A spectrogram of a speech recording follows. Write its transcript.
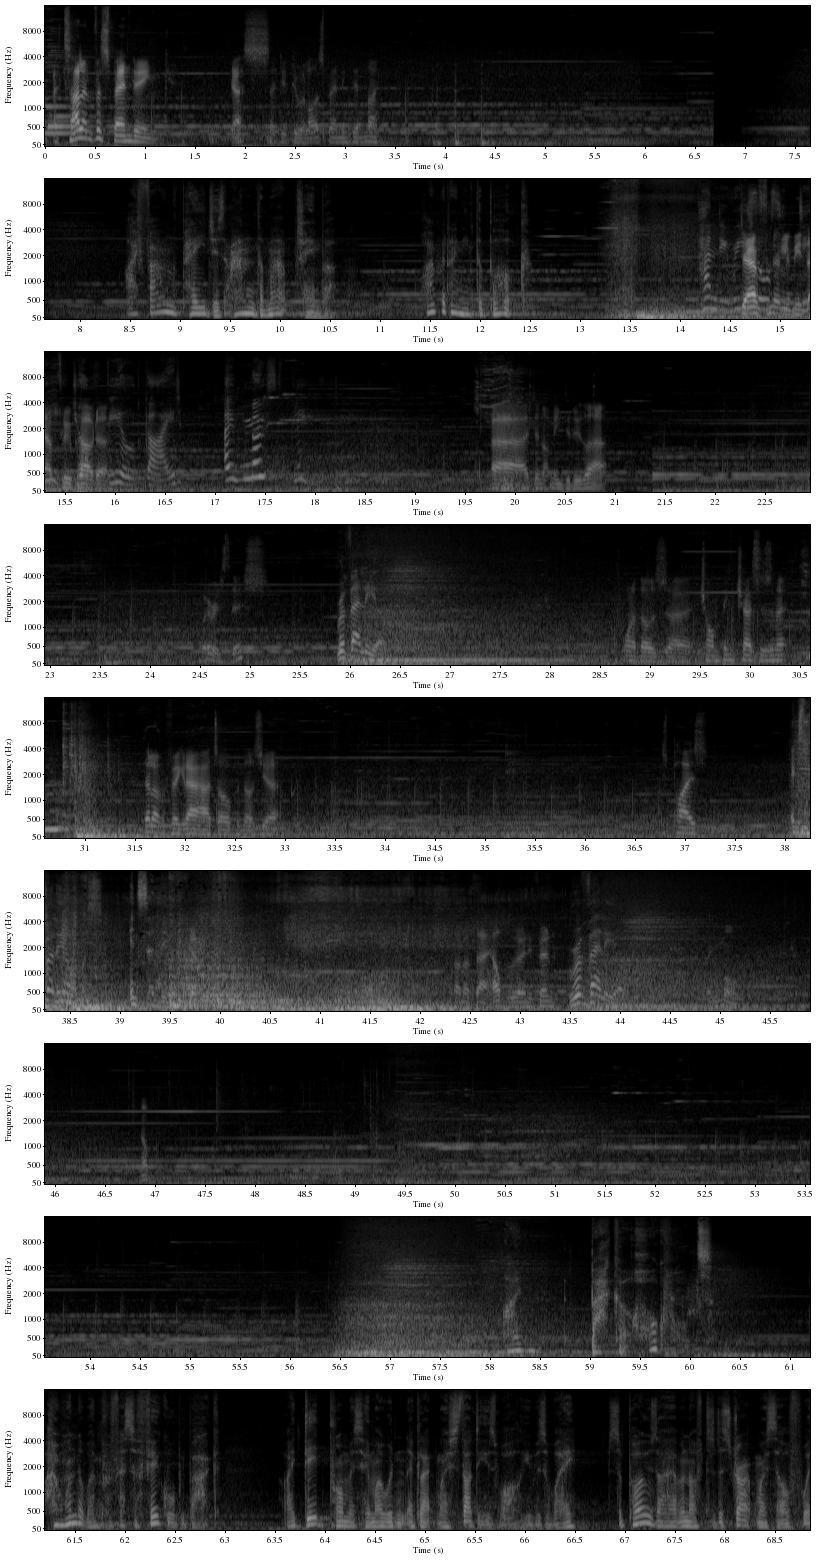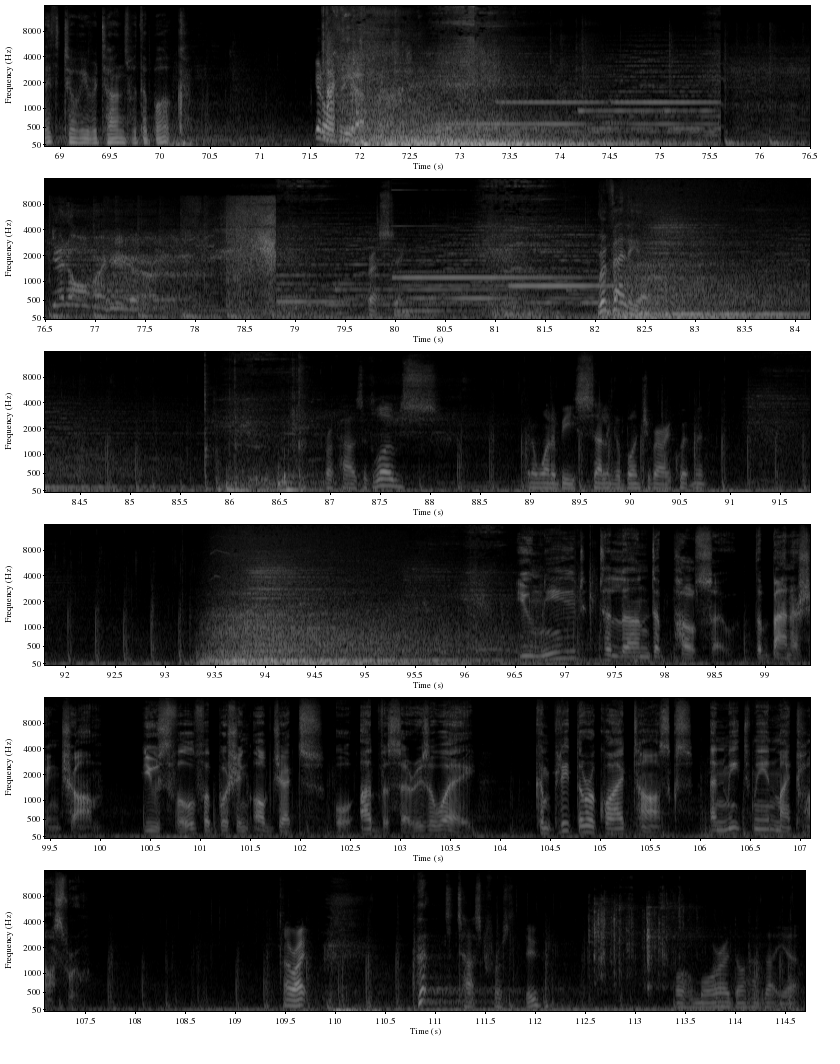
A talent for spending. Yes, I did do a lot of spending, didn't I? I found the pages and the map chamber. Why would I need the book? Handy resource Definitely need indeed, that blue your powder. Field guide. I'm most pleased. Uh, did not mean to do that. Where is this? Revelio. One of those uh, chomping chests, isn't it? Still haven't figured out how to open those yet. These pies. Expelliarmus. Incendio. Yeah. Don't know if that helps with anything. Revelio. Any more? Fig will be back. I did promise him I wouldn't neglect my studies while he was away. Suppose I have enough to distract myself with till he returns with the book. Get over here. Get over here! Interesting. Revelio. Rough house of gloves. Gonna want to be selling a bunch of our equipment. To learn Depulso, the banishing charm, useful for pushing objects or adversaries away. Complete the required tasks and meet me in my classroom. Alright. It's a task for us to do. Oh, Mora, don't have that yet.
